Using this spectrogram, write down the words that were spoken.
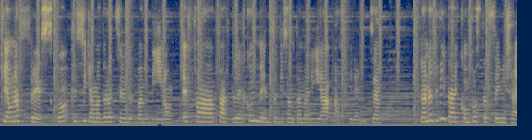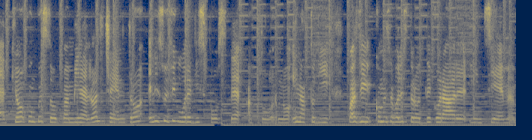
che è un affresco che si chiama Adorazione del Bambino e fa parte del convento di Santa Maria a Firenze. La natività è composta a semicerchio, con questo bambinello al centro e le sue figure disposte attorno, in atto di quasi come se volessero decorare l'insieme.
